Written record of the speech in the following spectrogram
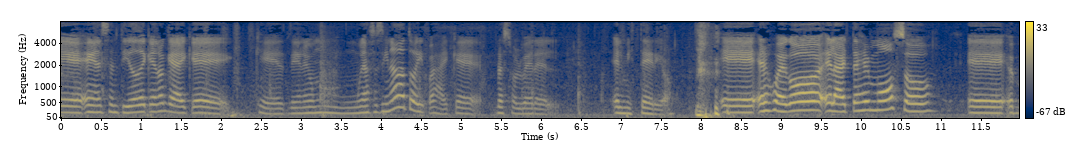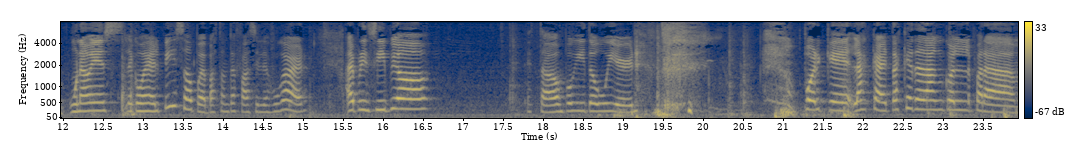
Eh, en el sentido de que no que hay que que tiene un, un asesinato y pues hay que resolver el, el misterio. Eh, el juego, el arte es hermoso. eh, una vez le coges el piso, pues es bastante fácil de jugar. Al principio estaba un poquito weird. Porque las cartas que te dan con- para,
